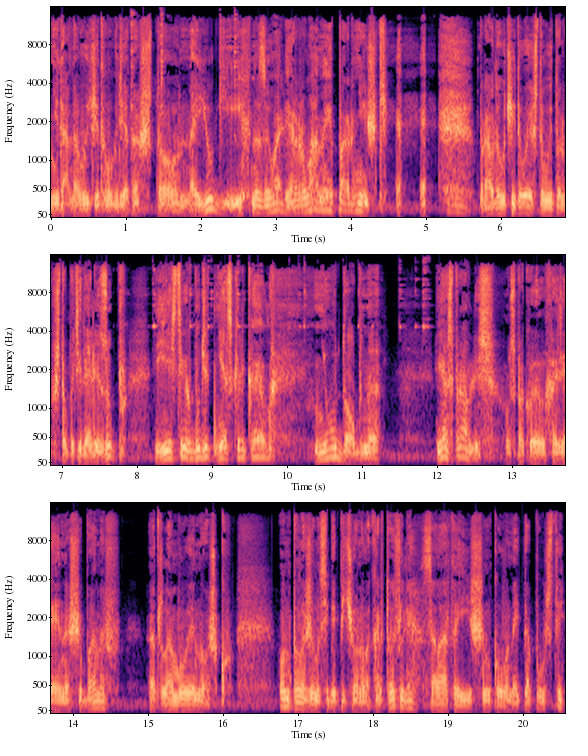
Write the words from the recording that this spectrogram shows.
Недавно вычитал где-то, что на юге их называли «рваные парнишки». Правда, учитывая, что вы только что потеряли зуб, есть их будет несколько неудобно. «Я справлюсь», — успокоил хозяина Шибанов, отламывая ножку. Он положил себе печеного картофеля, салата из шинкованной капусты,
